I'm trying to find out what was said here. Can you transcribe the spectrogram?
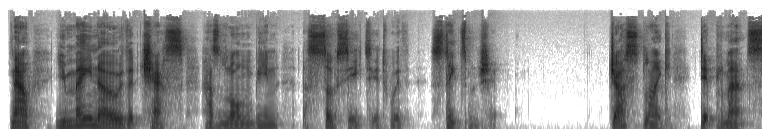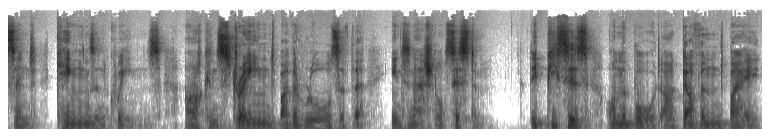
Now, you may know that chess has long been associated with statesmanship. Just like diplomats and kings and queens are constrained by the rules of the international system, the pieces on the board are governed by a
